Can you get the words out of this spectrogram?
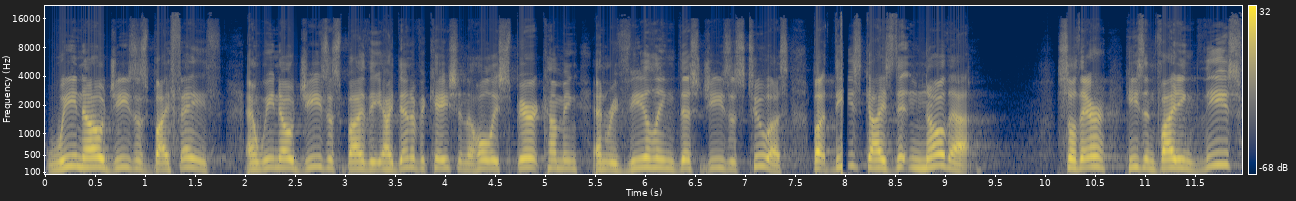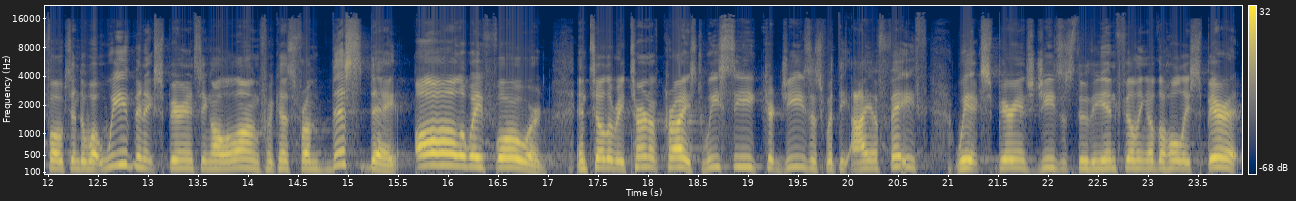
We know Jesus by faith, and we know Jesus by the identification, the Holy Spirit coming and revealing this Jesus to us. But these guys didn't know that. So there he's inviting these folks into what we've been experiencing all along because from this day all the way forward until the return of Christ we see Jesus with the eye of faith. We experience Jesus through the infilling of the Holy Spirit.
